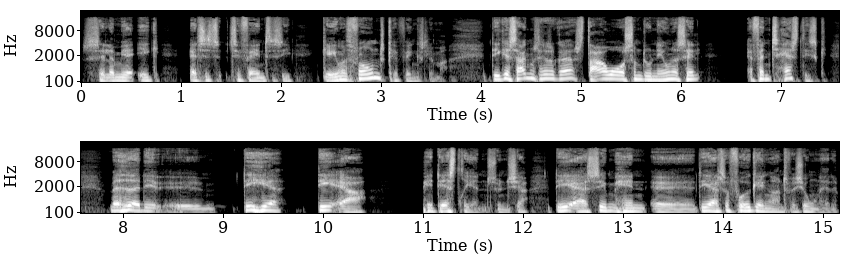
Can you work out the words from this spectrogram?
selvom jeg ikke er til, til fantasy. Game of Thrones kan fængsle mig. Det kan sagtens lade sig gøre. Star Wars, som du nævner selv, er fantastisk. Hvad hedder det? Øh, det her, det er pedestrian, synes jeg. Det er simpelthen, øh, det er altså fodgængerens version af det.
